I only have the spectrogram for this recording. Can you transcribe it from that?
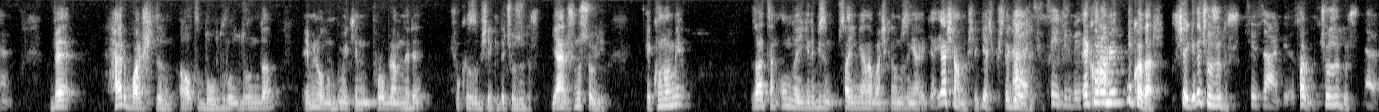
Evet. Ve her başlığın altı doldurulduğunda emin olun bu ülkenin problemleri çok hızlı bir şekilde çözülür. Yani şunu söyleyeyim. Ekonomi zaten onunla ilgili bizim Sayın Genel Başkanımızın ya- ya- yaşanmış şey. Geçmişte gördük. Evet. Tecrübesi Ekonomi bu kadar. Bu şekilde çözülür. var, çözer diyorsunuz. Tabii çözülür. Evet.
